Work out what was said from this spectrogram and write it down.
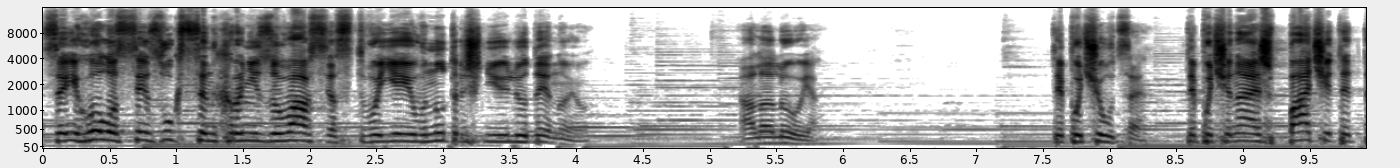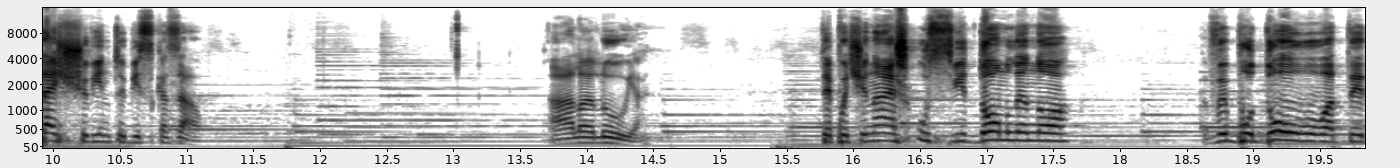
Цей голос, цей звук синхронізувався з твоєю внутрішньою людиною. Алелуя. Ти почув це. Ти починаєш бачити те, що він тобі сказав. Алелуя. Ти починаєш усвідомлено вибудовувати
